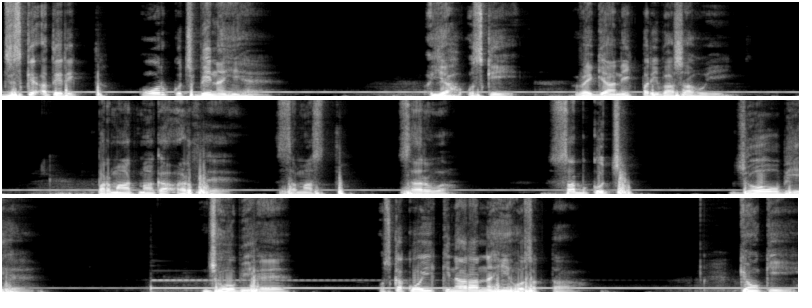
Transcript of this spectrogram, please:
जिसके अतिरिक्त और कुछ भी नहीं है। यह उसकी वैज्ञानिक परिभाषा हुई। परमात्मा का अर्थ है समस्त, सर्व, सब कुछ, जो भी है, जो भी है उसका कोई किनारा नहीं हो सकता, क्योंकि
